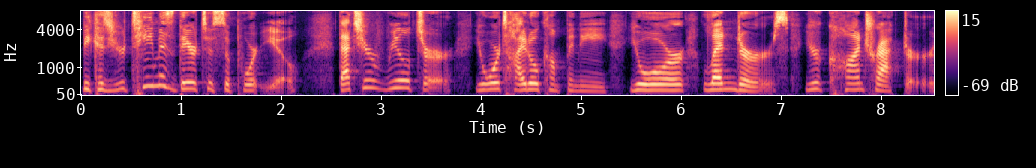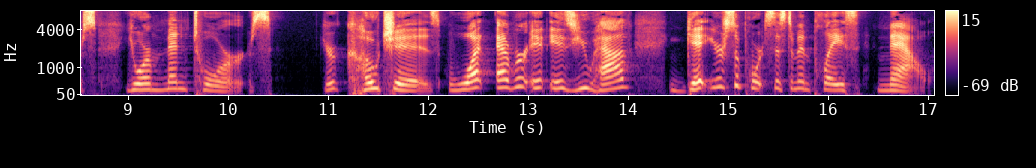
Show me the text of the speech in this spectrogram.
because your team is there to support you. That's your realtor, your title company, your lenders, your contractors, your mentors, your coaches, whatever it is you have, get your support system in place now.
